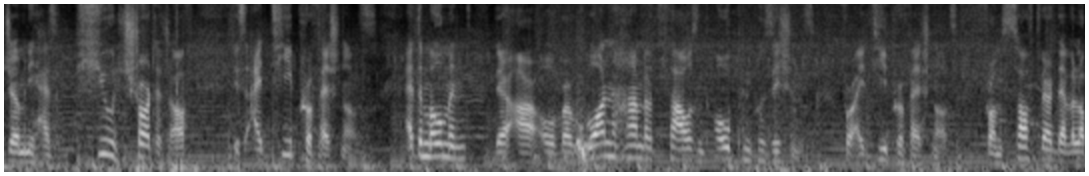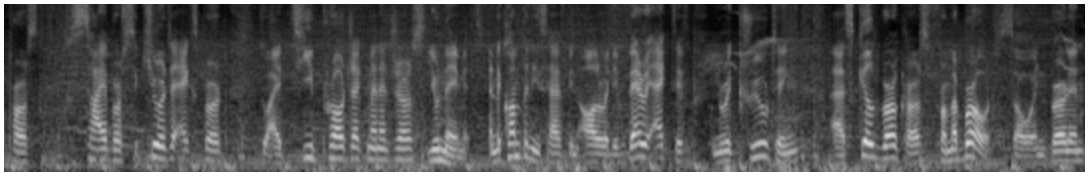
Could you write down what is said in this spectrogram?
Germany has a huge shortage of is IT professionals. At the moment, there are over 100,000 open positions for IT professionals, from software developers to cyber security expert to IT project managers, you name it. And the companies have been already very active in recruiting uh, skilled workers from abroad. So in Berlin,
